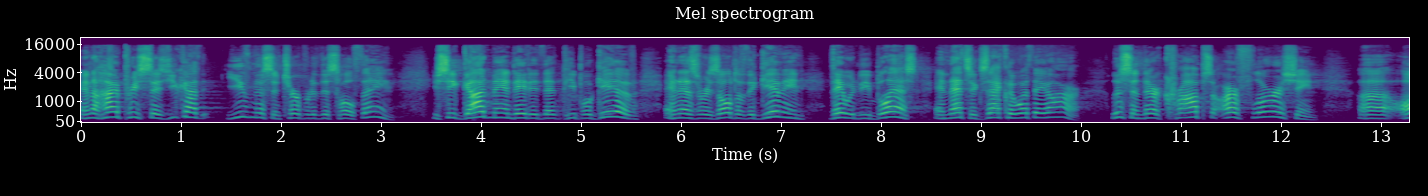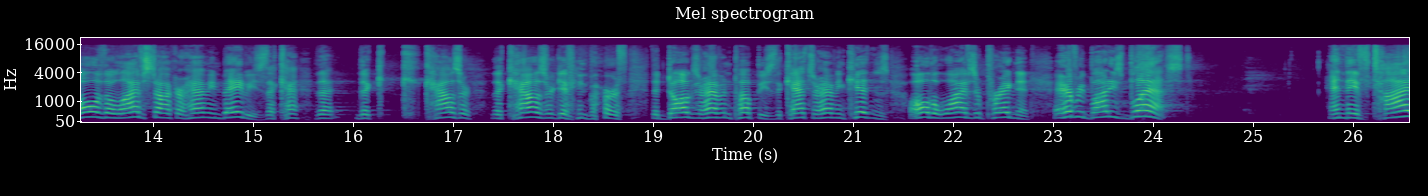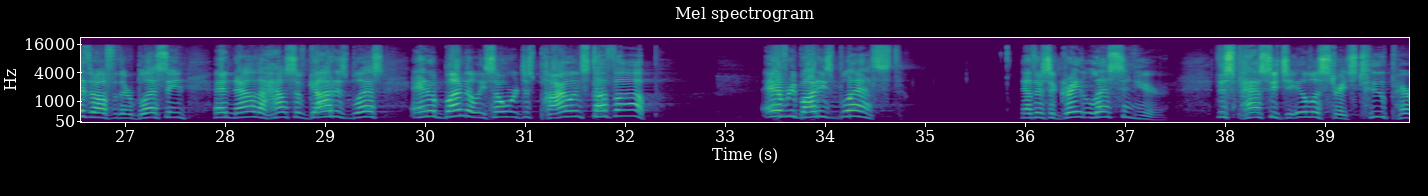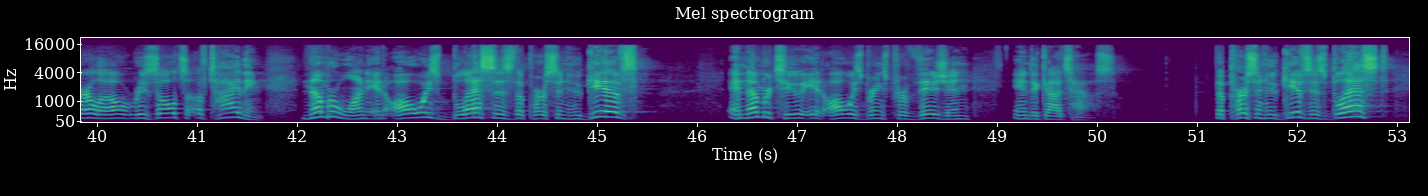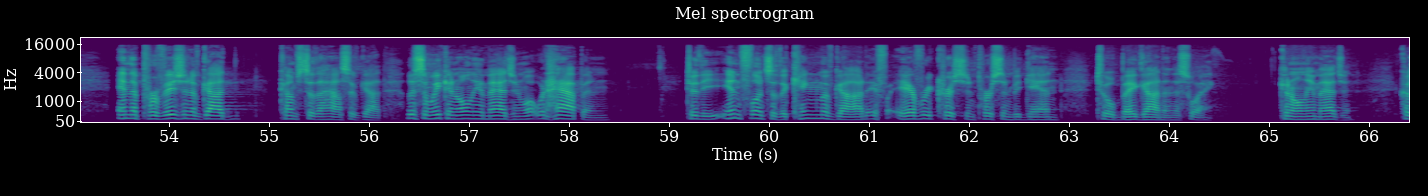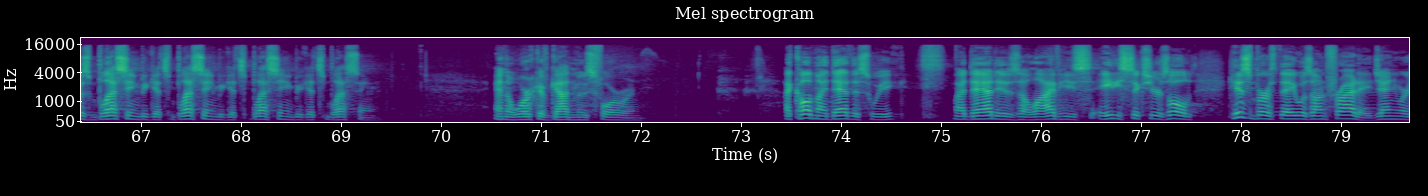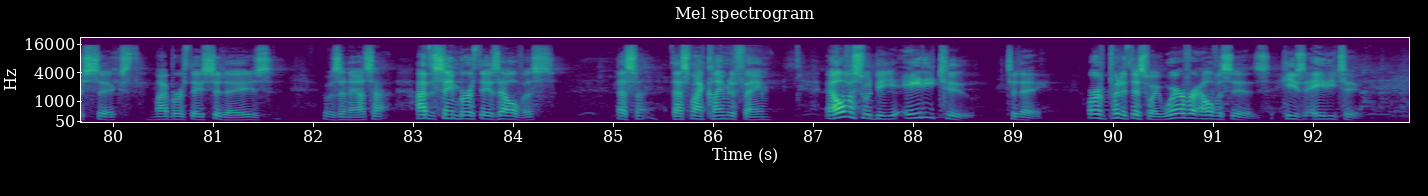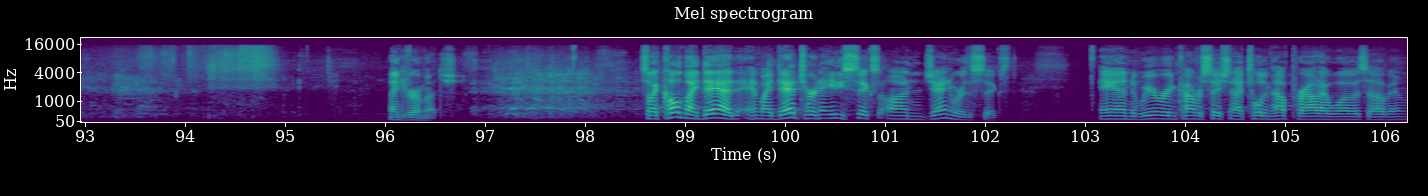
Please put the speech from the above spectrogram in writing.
And the high priest says, You got you've misinterpreted this whole thing. You see, God mandated that people give, and as a result of the giving, they would be blessed, and that's exactly what they are. Listen, their crops are flourishing. Uh, all of the livestock are having babies. The, ca- the, the, cows are, the cows are giving birth. The dogs are having puppies. The cats are having kittens. All the wives are pregnant. Everybody's blessed. And they've tithed off of their blessing, and now the house of God is blessed and abundantly. So we're just piling stuff up. Everybody's blessed. Now, there's a great lesson here. This passage illustrates two parallel results of tithing. Number one, it always blesses the person who gives. And number two, it always brings provision into God's house. The person who gives is blessed, and the provision of God comes to the house of God. Listen, we can only imagine what would happen to the influence of the kingdom of God if every Christian person began to obey God in this way. Can only imagine. Because blessing begets blessing, begets blessing, begets blessing. And the work of God moves forward. I called my dad this week. My dad is alive, he's 86 years old. His birthday was on Friday, January 6th. My birthday is today, it was announced. I have the same birthday as Elvis. That's, that's my claim to fame. Elvis would be 82 today. Or put it this way wherever Elvis is, he's 82. Thank you very much. so I called my dad, and my dad turned 86 on January the 6th. And we were in conversation. I told him how proud I was of him.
